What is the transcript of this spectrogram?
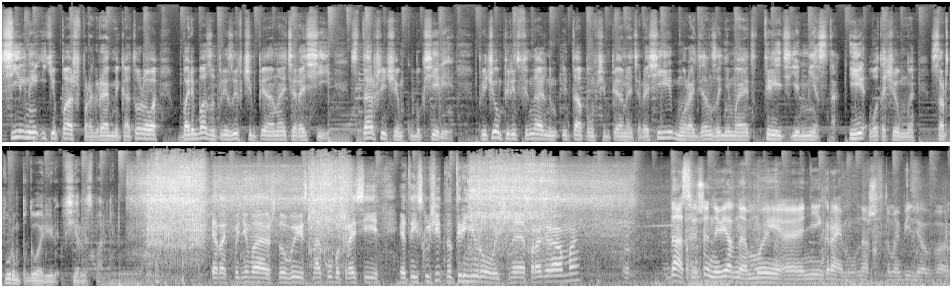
Сильный экипаж, в программе которого борьба за призыв в чемпионате России. Старший, чем Кубок серии. Причем перед финальным этапом в чемпионате России Мурадян занимает третье место. И вот о чем мы с Артуром поговорили в сервис-парке. Я так понимаю, что выезд на Кубок России – это исключительно тренировочная программа. Да, совершенно верно. Мы э, не играем наш автомобиль в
